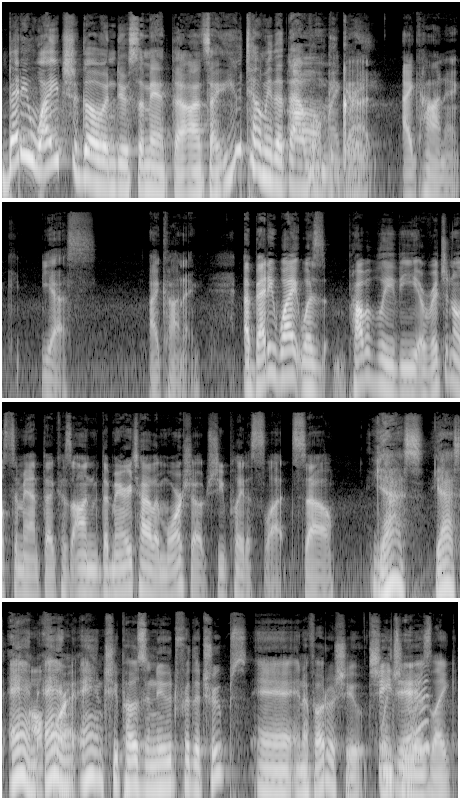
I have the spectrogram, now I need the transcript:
Betty White should go and do Samantha on site. You tell me that that oh won't my be great. Iconic. Yes. Iconic. Uh, Betty White was probably the original Samantha because on the Mary Tyler Moore show, she played a slut. So Yes, yes, and and it. and she posed a nude for the troops in, in a photo shoot She when she was like,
